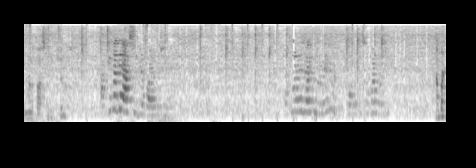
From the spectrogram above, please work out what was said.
তো আশ্চর্য? কাকিমাদের আশ্চর্য করার কিছু না। হ্যাঁ বাট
